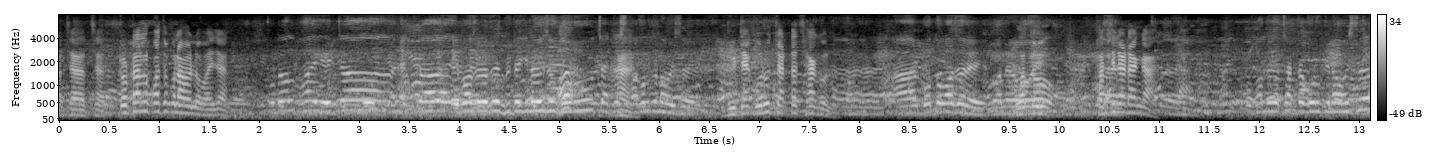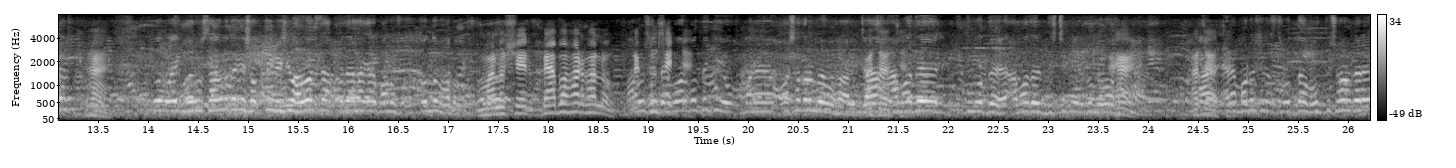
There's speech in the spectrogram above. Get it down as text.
আচ্ছা আচ্ছা। টোটাল কত কতগুলো হলো ভাইজান? টোটাল ভাই এটা একটা দুইটা কিনা হয়েছে গরু চারটা হ্যাঁ। ছাগল কেনা হয়েছে। দুইটা গরু চারটা ছাগল? হ্যাঁ, আর গত বাজারে মানে ওই, ফাঁসিলা ডাঙ্গা হ্যাঁ, ওখান থেকে চারটা গরু কেনা হয়েছে। হ্যাঁ। তো ওই গরু ছাগল থেকে সবথেকে বেশি ভালো লাগছে আপনাদের এলাকার মানুষ অত্যন্ত ভালো মানুষের ব্যবহার ভালো না কোন মানুষের ব্যবহার বলতে কি মানে অসাধারণ ব্যবহার যা আচ্ছা, আচ্ছা। আমাদের ইতিমধ্যে আমাদের ডিস্ট্রিক্টে এরকম ব্যবহার হ্যাঁ। আচ্ছা, আচ্ছা। এরা মানুষের শ্রদ্ধা ভক্তি সহকারে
